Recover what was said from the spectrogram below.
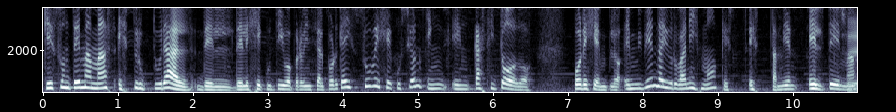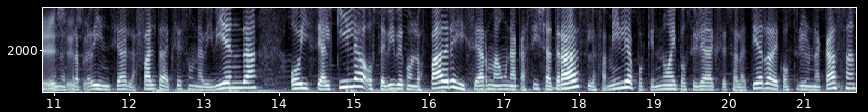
que es un tema más estructural del, del Ejecutivo Provincial, porque hay subejecución en, en casi todo. Por ejemplo, en vivienda y urbanismo, que es, es también el tema Sí, en nuestra sí. provincia, la falta de acceso a una vivienda Hoy se alquila o se vive con los padres y se arma una casilla atrás, la familia, porque no hay posibilidad de acceso a la tierra, de construir una casa.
